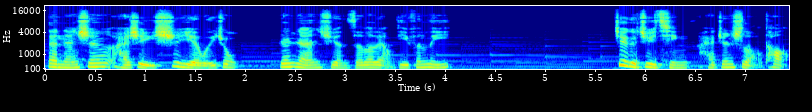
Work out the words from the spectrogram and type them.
但男生还是以事业为重，仍然选择了两地分离。这个剧情还真是老套。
